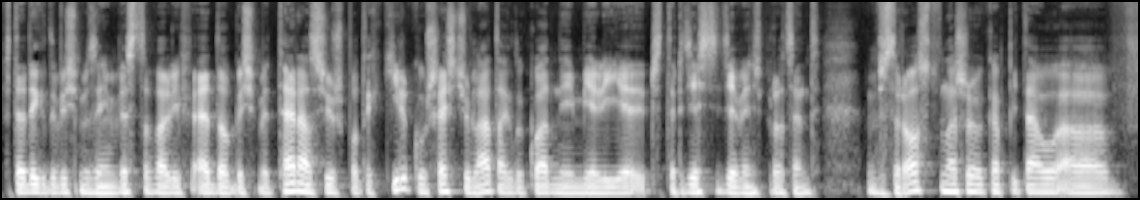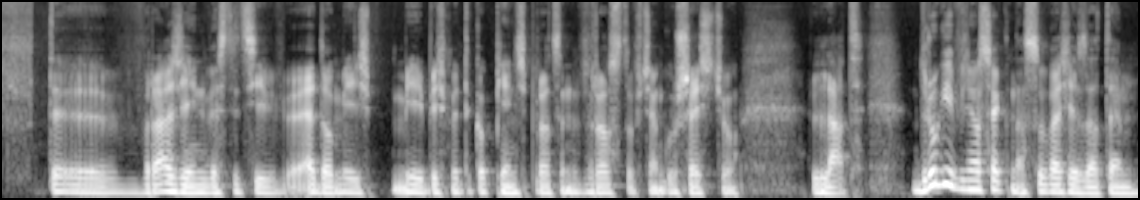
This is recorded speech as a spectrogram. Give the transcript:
Wtedy, gdybyśmy zainwestowali w EDO, byśmy teraz już po tych kilku, sześciu latach dokładnie mieli 49% wzrostu naszego kapitału, a w, w razie inwestycji w EDO mielibyśmy tylko 5% wzrostu w ciągu 6 lat. Drugi wniosek nasuwa się zatem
